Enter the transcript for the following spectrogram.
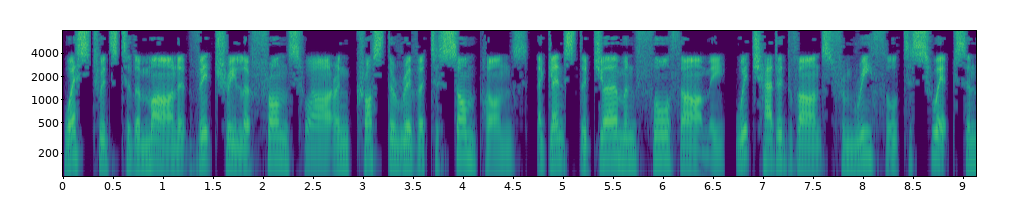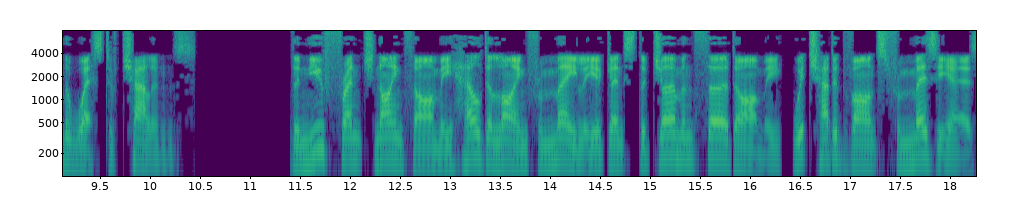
westwards to the Marne at Vitry-le-François and crossed the river to Sompuis, against the German Fourth Army, which had advanced from Rethel to Suippes and the west of Chalons. The new French Ninth Army held a line from Mailly against the German Third Army, which had advanced from Mézières,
